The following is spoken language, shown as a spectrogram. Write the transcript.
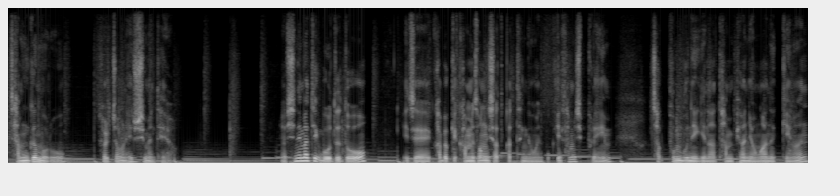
잠금으로 설정을 해주시면 돼요. 시네마틱 모드도 이제 가볍게 감성샷 같은 경우는 4K 30프레임, 작품 분위기나 단편 영화 느낌은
